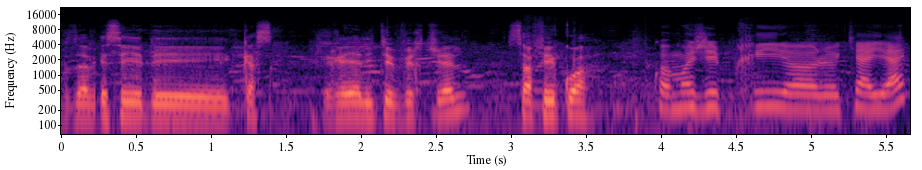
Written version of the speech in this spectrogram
Vous avez essayé des casques réalité virtuelle. Ça fait quoi? Quoi, moi j'ai pris euh, le kayak,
